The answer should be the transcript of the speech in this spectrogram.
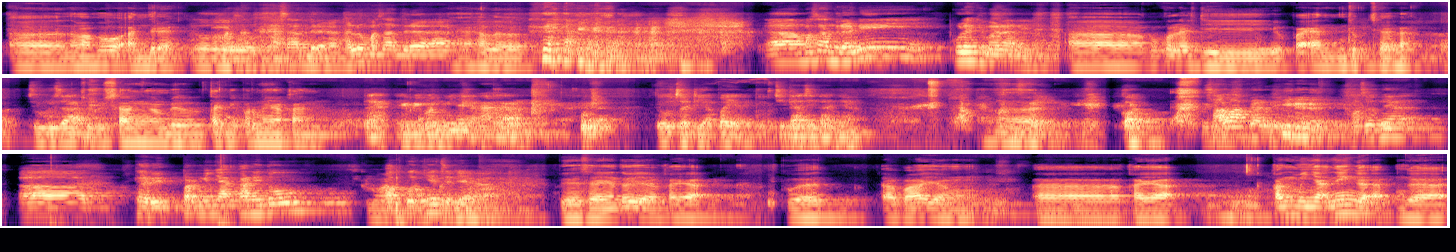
Eh, nama aku Andra. Oh, Mas Mas Andra. Andra. Halo Mas Andra. Ya, halo. Eh, Mas Andra nih kuliah di mana nih? Eh, aku kuliah di UPN Jogja. Jurusan Jurusan ngambil teknik perminyakan. Teknik perminyakan. itu jadi apa ya itu cita-citanya? Eh, Kok salah berarti? Maksudnya eh, dari perminyakan itu outputnya jadi apa? biasanya tuh ya kayak buat apa yang eh, kayak kan minyak nih nggak nggak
